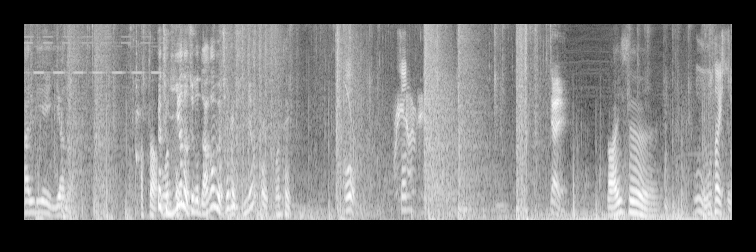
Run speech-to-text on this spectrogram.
칼리의 이하나. 야, 잡자. 저 이하나 저거 나가면 잡을 수 있냐? 원택, 원택. 어? 썬? 짤 나이스. 오 오사 있어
